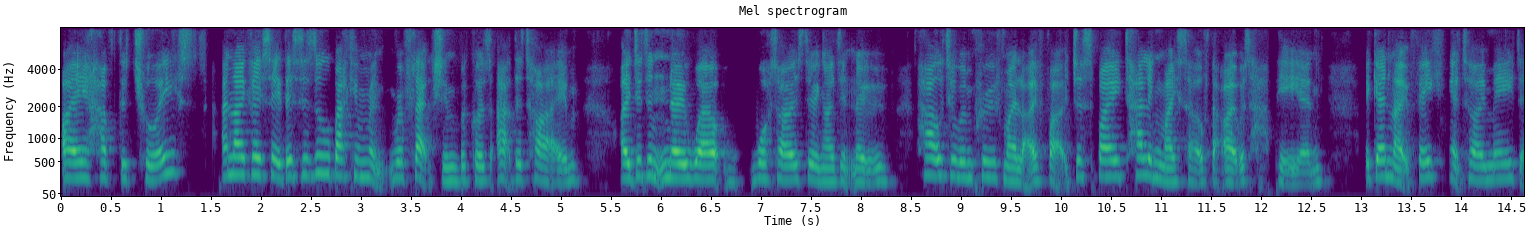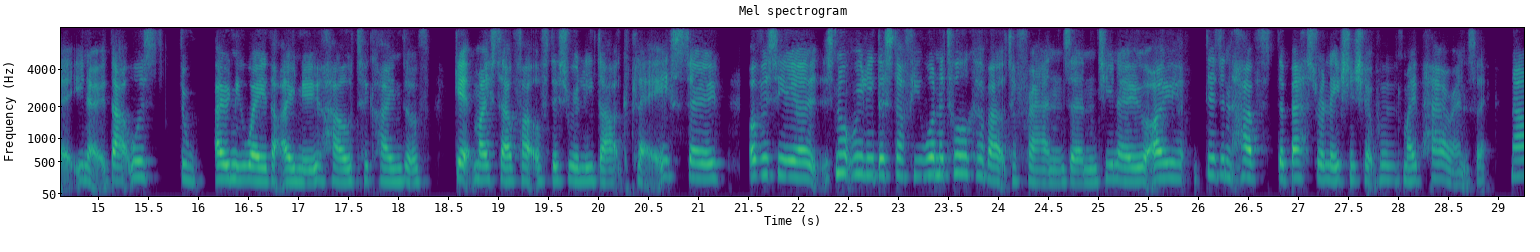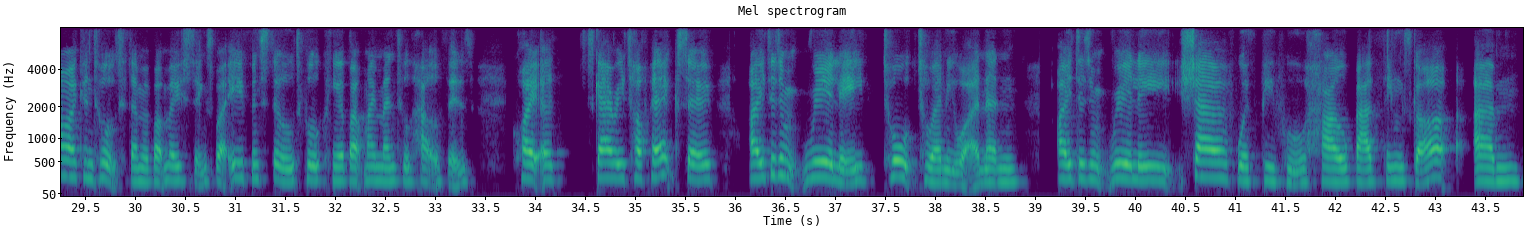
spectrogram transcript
I have the choice. And like I say, this is all back in re- reflection because at the time I didn't know where what I was doing. I didn't know how to improve my life, but just by telling myself that I was happy and again like faking it till I made it, you know, that was the only way that I knew how to kind of get myself out of this really dark place. So obviously uh, it's not really the stuff you want to talk about to friends and you know i didn't have the best relationship with my parents like now i can talk to them about most things but even still talking about my mental health is quite a scary topic. So i didn't really talk to anyone and i didn't really share with people how bad things got. Um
